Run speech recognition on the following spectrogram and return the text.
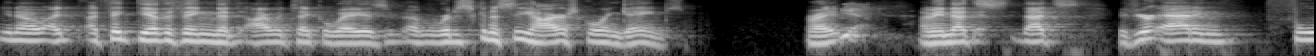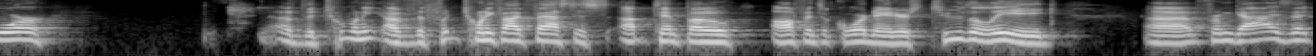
you know, I, I think the other thing that I would take away is uh, we're just going to see higher scoring games, right? Yeah. I mean, that's that's if you're adding four of the 20 of the 25 fastest up tempo offensive coordinators to the league uh, from guys that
